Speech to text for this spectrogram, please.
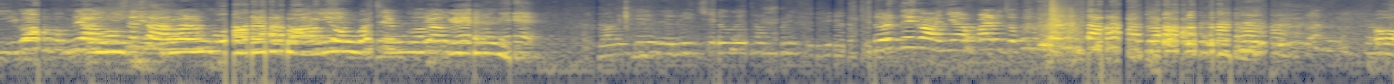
이건 분명 이 세상을 구원할 왕이 온 것이 분명해. 왕개들이 최고의 선물이 두개 야 이럴 때가 아니야. 빨리 저 큰별을 따라가자. 어,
